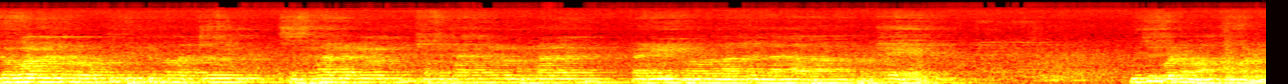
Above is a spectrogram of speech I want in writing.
ഇതുപോലെ പ്രവർത്തിപ്പിക്കുന്ന മറ്റ് സംഘാടനങ്ങളും സംവിധാനങ്ങളും ഉണ്ടാകാൻ കഴിയും നമ്മുടെ നാട്ടിൽ നല്ലതാണ് പക്ഷേ ഇതിവിടെ മാത്രമാണ്.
